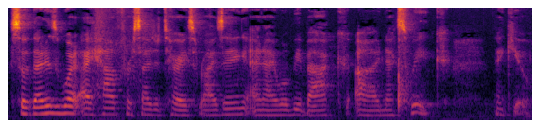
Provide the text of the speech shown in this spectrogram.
So that is what i have for sagittarius rising and i will be back uh, next week. Thank you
